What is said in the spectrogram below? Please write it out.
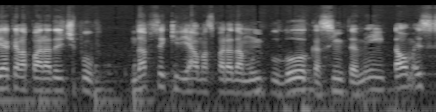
Tem aquela parada de tipo. Não dá pra você criar umas paradas muito loucas assim também e tal, mas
